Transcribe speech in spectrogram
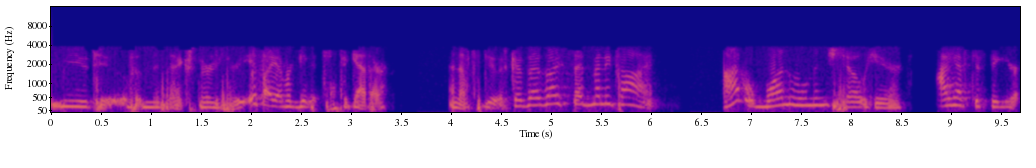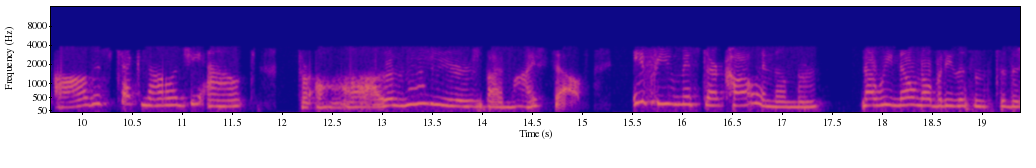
YouTube, Miss X33, if I ever get it together enough to do it. Because as I said many times, I'm a one-woman show here. I have to figure all this technology out for all of these years by myself. If you missed our call-in number, now we know nobody listens to the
